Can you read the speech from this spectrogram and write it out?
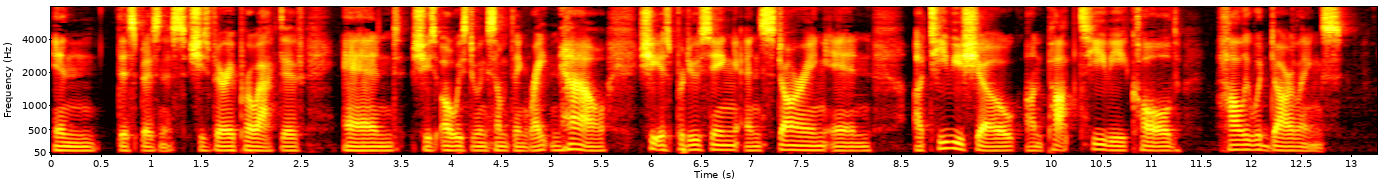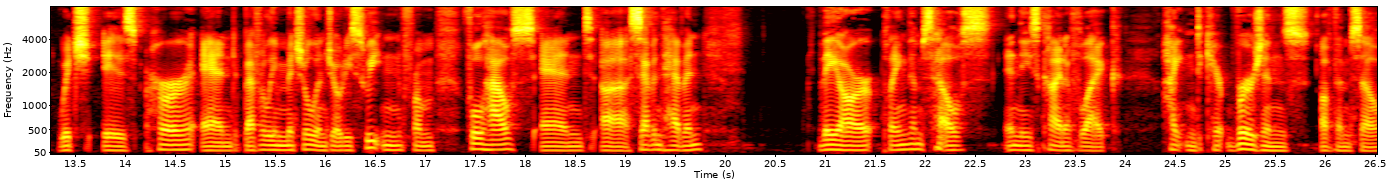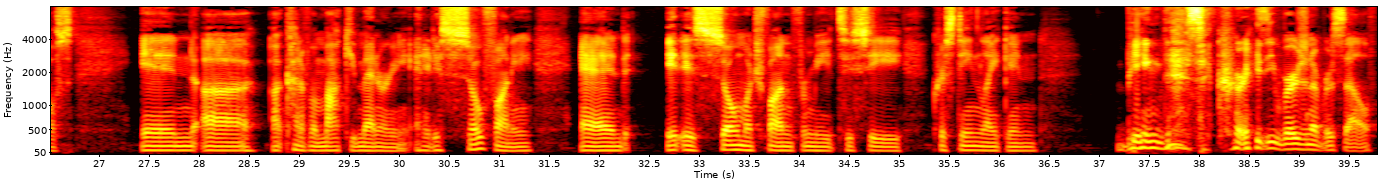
in this business. She's very proactive and she's always doing something. Right now, she is producing and starring in a TV show on Pop TV called Hollywood Darlings, which is her and Beverly Mitchell and Jodie Sweetin from Full House and uh, Seventh Heaven. They are playing themselves in these kind of like heightened versions of themselves in uh, a kind of a mockumentary, and it is so funny, and it is so much fun for me to see Christine Lakin being this crazy version of herself,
